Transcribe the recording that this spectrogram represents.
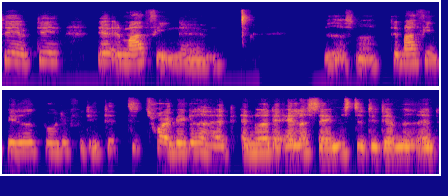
det, er- det, det er et meget fint, øh, hedder sådan noget, det er et meget fint billede på det, fordi det, det tror jeg i virkeligheden er, er noget af det allersandeste, det der med, at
